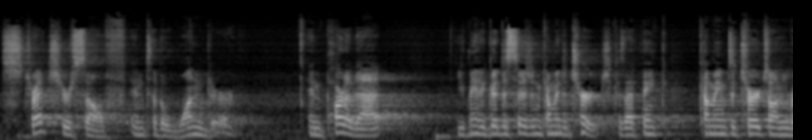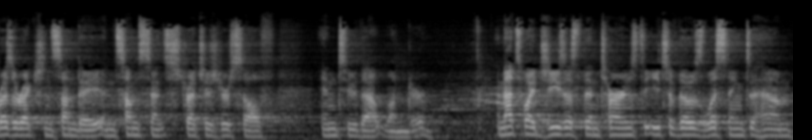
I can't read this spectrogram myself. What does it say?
Stretch yourself into the wonder. And part of that, you've made a good decision coming to church, because I think coming to church on Resurrection Sunday, in some sense, stretches yourself into that wonder. And that's why Jesus then turns to each of those listening to him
